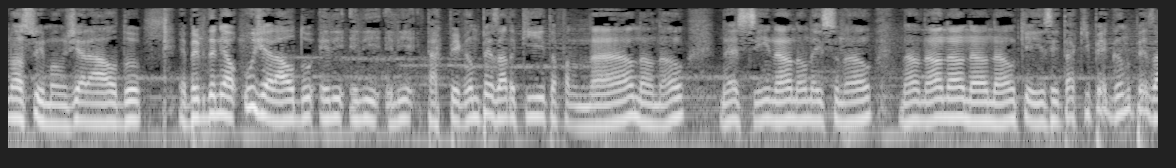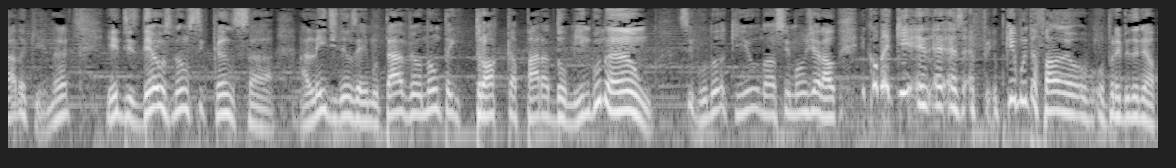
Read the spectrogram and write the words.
nosso irmão Geraldo, é, Daniel, o Geraldo, ele, ele ele, tá pegando pesado aqui, tá falando, não, não, não, não é assim, não, não, não é isso não, não, não, não, não, não, que isso, ele tá aqui pegando pesado aqui, né? E ele diz, Deus não se cansa, a lei de Deus é imutável, não tem troca para domingo, não. Segundo aqui o nosso irmão Geraldo. E como é que. É, é, é, porque muita fala, né, o, o Daniel,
